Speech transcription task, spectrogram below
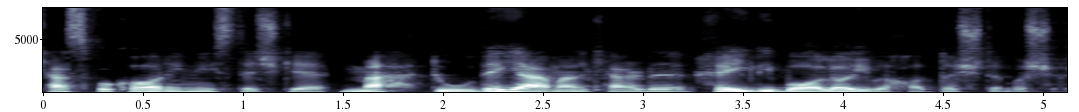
کسب و کاری نیستش که محدوده عمل کرده خیلی بالایی بخواد داشته باشه.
